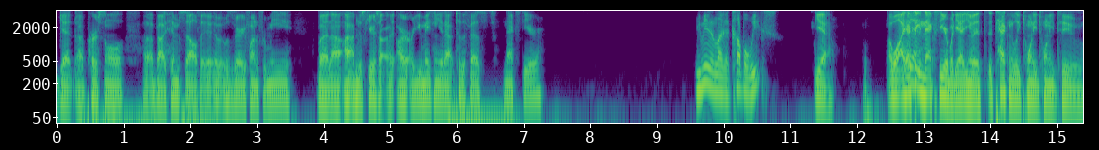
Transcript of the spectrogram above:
get uh, personal uh, about himself, it, it, was very fun for me. But uh, I'm just curious: are, are, are you making it out to the fest next year? You mean in like a couple weeks? Yeah. Well, I, yeah. I say next year, but yeah, you know, it's technically 2022.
